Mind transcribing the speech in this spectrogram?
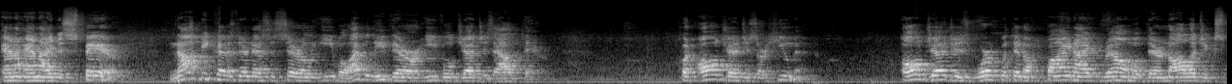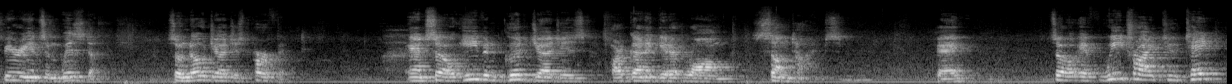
and, and I despair. Not because they're necessarily evil. I believe there are evil judges out there. But all judges are human. All judges work within a finite realm of their knowledge, experience, and wisdom. So no judge is perfect. And so even good judges are going to get it wrong sometimes. Okay? So if we try to take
